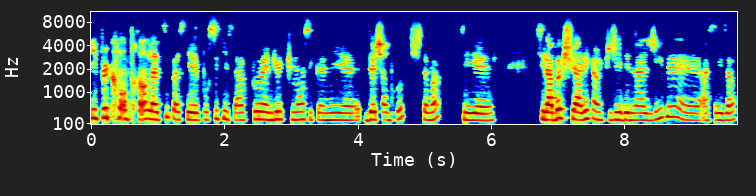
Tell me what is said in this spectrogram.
il peut comprendre là-dessus parce que pour ceux qui ne savent pas, Andrew et Pimon s'est connu euh, de Sherbrooke, justement. C'est, c'est là-bas que je suis allée quand j'ai déménagé, là, euh, à 16 ans.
